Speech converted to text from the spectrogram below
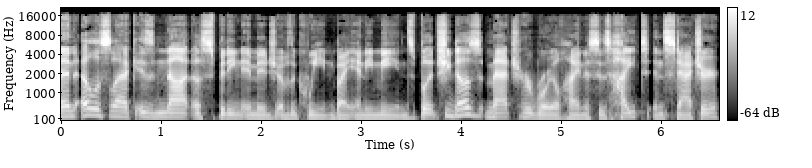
And Ella Slack is not a spitting image of the Queen by any means, but she does match Her Royal Highness's height and stature,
